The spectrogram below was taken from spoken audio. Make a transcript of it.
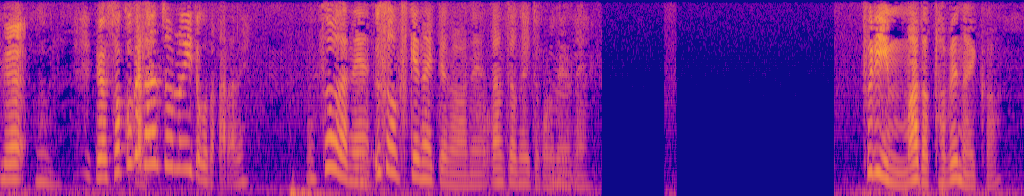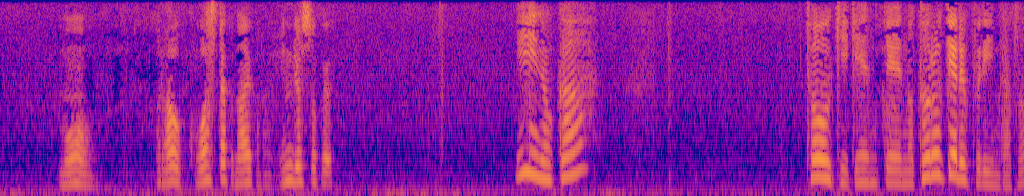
うねでもそこが団長のいいとこだからね。うんそうだね、う嘘をつけないっていうのはね、団長のいいところだよね。プリンまだ食べないか？もう腹を壊したくないから遠慮しとく。いいのか？冬季限定のとろけるプリンだぞ。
